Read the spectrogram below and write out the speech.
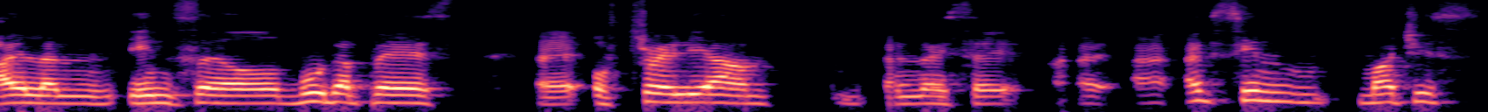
Island, Inzell, Budapest, uh, Australia, and I say I, I've seen matches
